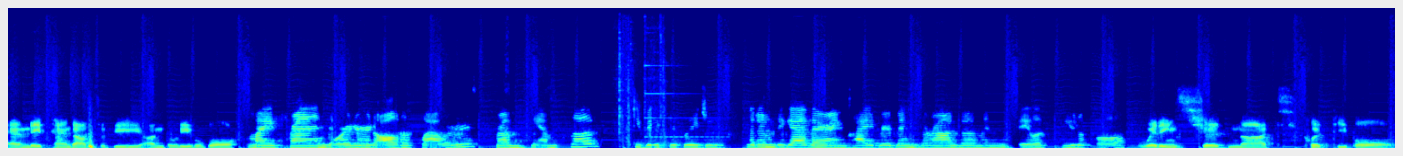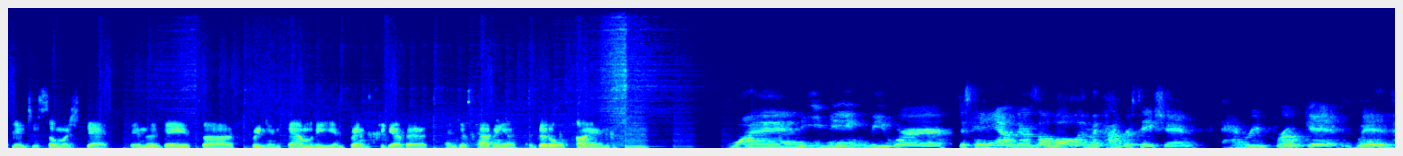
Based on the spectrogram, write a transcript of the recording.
and they panned out to be unbelievable. My friend ordered all the flowers from Sam's Club. She basically just put them together and tied ribbons around them and they look beautiful. Weddings should not put people into so much debt. At the end of the day, it's uh, bringing family and friends together and just having a, a good old time one evening we were just hanging out and there was a lull in the conversation. Henry broke it with,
